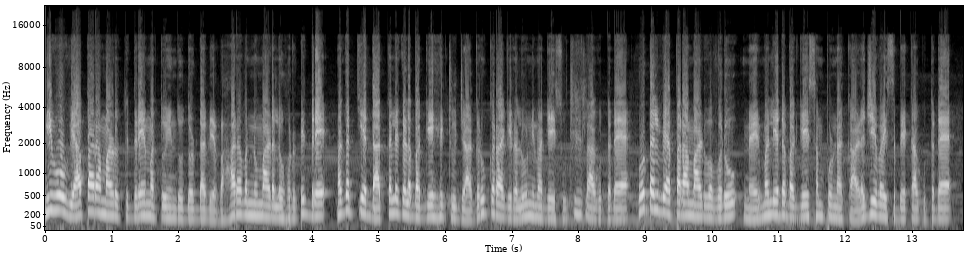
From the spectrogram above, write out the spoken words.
ನೀವು ವ್ಯಾಪಾರ ಮಾಡುತ್ತಿದ್ರೆ ಮತ್ತು ಇಂದು ದೊಡ್ಡ ವ್ಯವಹಾರವನ್ನು ಮಾಡಲು ಹೊರಟಿದ್ರೆ ಅಗತ್ಯ ದಾಖಲೆಗಳ ಬಗ್ಗೆ ಹೆಚ್ಚು ಜಾಗರೂಕರಾಗಿರಲು ನಿಮಗೆ ಸೂಚಿಸಲಾಗುತ್ತದೆ. ಹೋಟೆಲ್ ವ್ಯಾಪಾರ ಮಾಡುವವರು ನೈರ್ಮಲ್ಯದ ಬಗ್ಗೆ ಸಂಪೂರ್ಣ ಕಾಳಜಿ ವಹಿಸಬೇಕಾಗುತ್ತದೆ.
